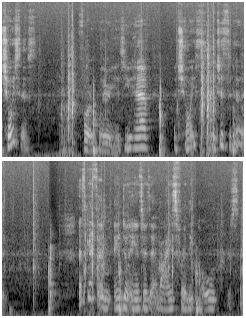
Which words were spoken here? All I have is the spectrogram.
choices for Aquarius. You have a choice, which is good. Let's get some angel answers advice for the old person.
